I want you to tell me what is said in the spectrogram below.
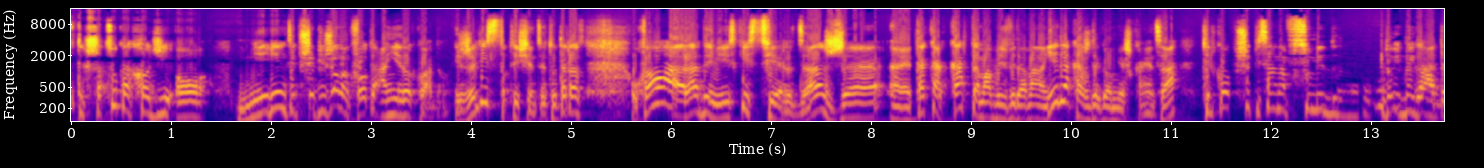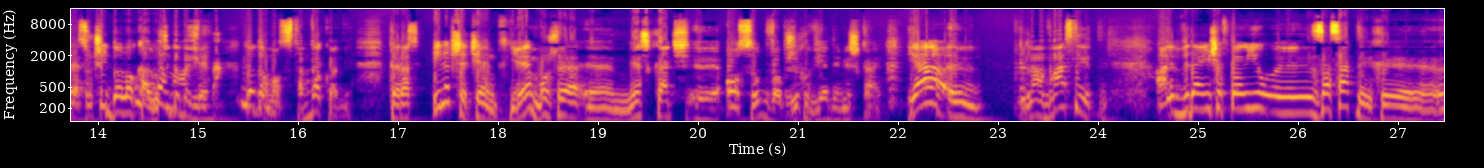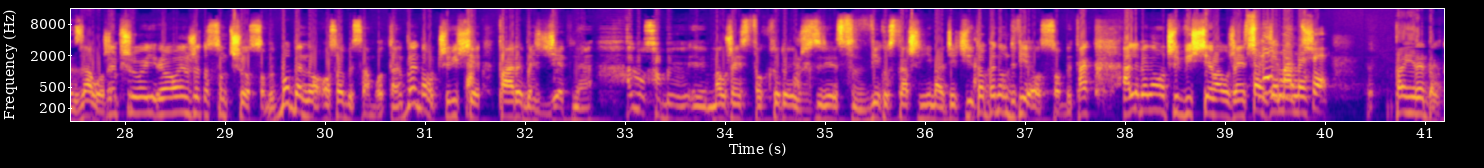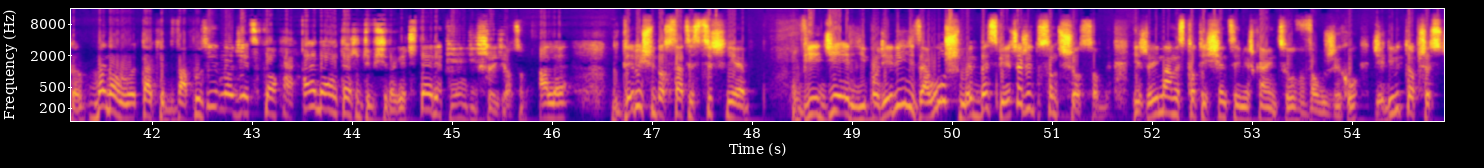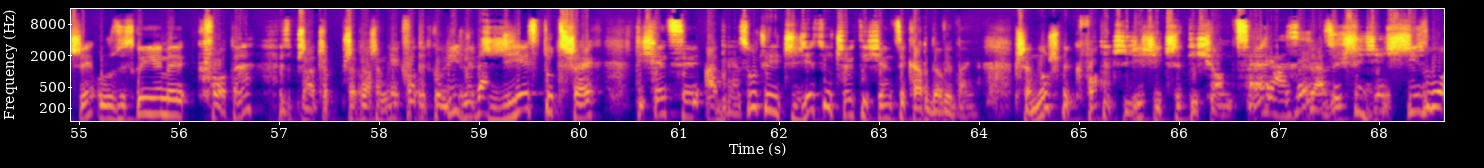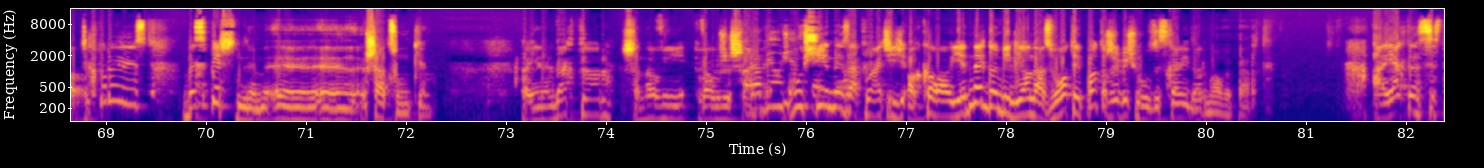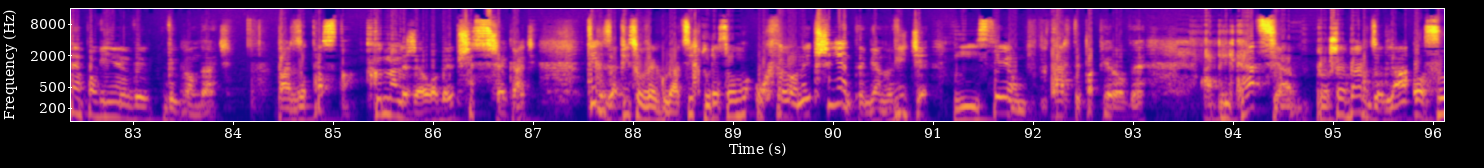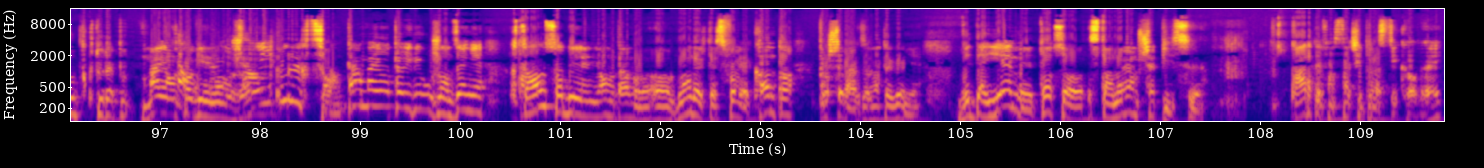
w tych szacunkach chodzi o mniej więcej przybliżoną kwotę, a nie dokładną. Jeżeli 100 tysięcy, to teraz uchwała Rady Miejskiej stwierdza, że e, taka karta ma być wydawana nie dla każdego mieszkańca, tylko przypisana w sumie do, do jednego adresu, czyli do lokalu, Do czy to będzie do domostwa, dokładnie. Teraz, ile przeciętnie może e, mieszkać e, osób w Obrzychu w jednym mieszkaniu? Ja dla własnych, ale wydaje mi się w pełni e, zasadnych e, założeń przyjąłem, że to są trzy osoby, bo będą osoby samotne, będą oczywiście pary bezdzietne, albo osoby, e, małżeństwo, które już jest w wieku starszym, nie ma dzieci, to będą dwie osoby, tak? Ale będą oczywiście małżeństwa, gdzie mamy-. Pani redaktor, będą takie dwa plus jedno dziecko, ale będą też oczywiście takie cztery, pięć i sześć osób. Ale gdybyśmy to statystycznie wiedzieli, podzielili, załóżmy bezpiecznie, że to są trzy osoby. Jeżeli mamy 100 tysięcy mieszkańców w Wałbrzychu, dzielimy to przez trzy, uzyskujemy kwotę, prze- przepraszam, nie kwotę, tylko liczbę 33 tysięcy adresów, czyli 33 tysięcy kart do wydania. Przemnóżmy kwotę 33 tysiące Razy? razy 30 zł, które jest bezpiecznym szacunkiem. Pani redaktor, szanowni Wałbrzyszanie, musimy zapłacić około 1 miliona złotych po to, żebyśmy uzyskali darmowe karty. A jak ten system powinien wy wyglądać? Bardzo prosto. Tylko należałoby przestrzegać tych zapisów regulacji, które są uchwalone i przyjęte. Mianowicie nie istnieją karty papierowe. Aplikacja, proszę bardzo, dla osób, które mają odpowiednie urządzenie i które chcą. Tam mają odpowiednie urządzenie, chcą sobie ją tam oglądać, te swoje konto. Proszę bardzo, dlatego nie. Wydajemy to, co stanowią przepisy. Karty w postaci plastikowej.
